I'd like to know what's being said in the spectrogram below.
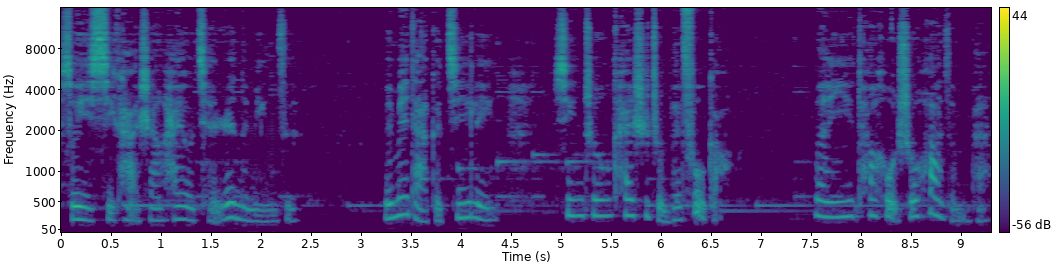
所以喜卡上还有前任的名字。美美打个机灵，心中开始准备复稿。万一他和我说话怎么办？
